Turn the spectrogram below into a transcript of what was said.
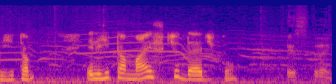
Irrita... Ele irrita mais que o Deadpool. Estranho.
